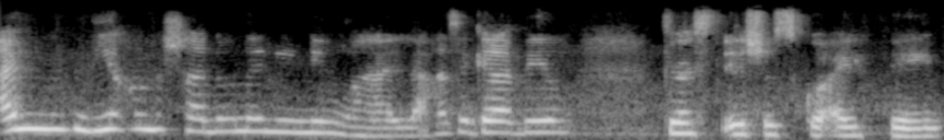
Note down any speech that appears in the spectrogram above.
I'm, hindi ako masyadong naniniwala. Kasi grabe yung trust issues ko, I think.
